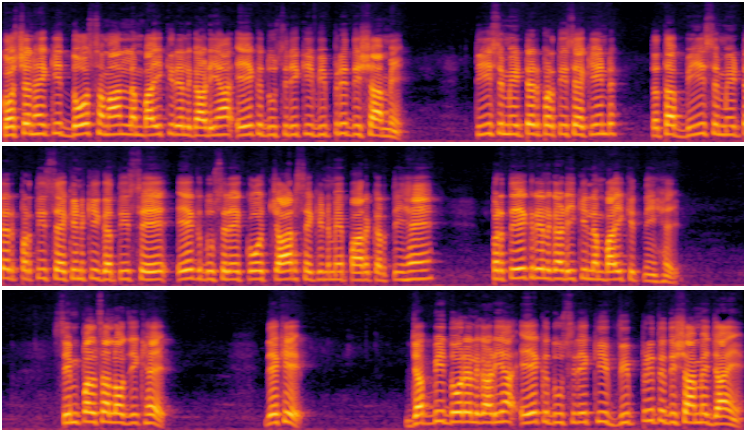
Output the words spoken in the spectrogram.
क्वेश्चन है कि दो समान लंबाई की रेलगाड़ियाँ एक दूसरे की विपरीत दिशा में 30 मीटर प्रति सेकंड तथा 20 मीटर प्रति सेकंड की गति से एक दूसरे को चार सेकंड में पार करती हैं। प्रत्येक रेलगाड़ी की लंबाई कितनी है? सिंपल सा लॉजिक है। देखिए जब भी दो रेलगाड़ियाँ एक दूसरे की विपरीत दिशा में जाएँ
